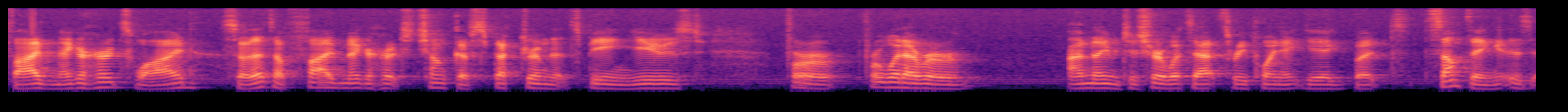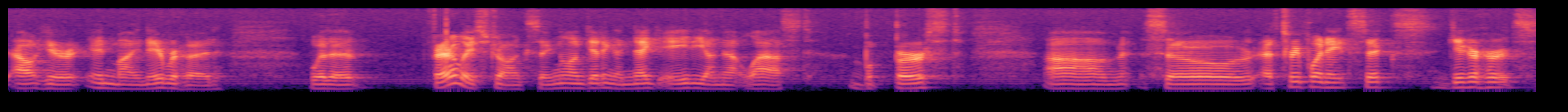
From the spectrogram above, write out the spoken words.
5 megahertz wide. So that's a 5 megahertz chunk of spectrum that's being used for, for whatever, I'm not even too sure what's that 3.8 gig, but something is out here in my neighborhood with a fairly strong signal. I'm getting a neg 80 on that last burst um, so at 3.86 gigahertz,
